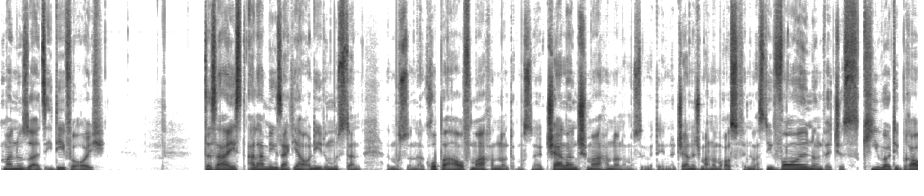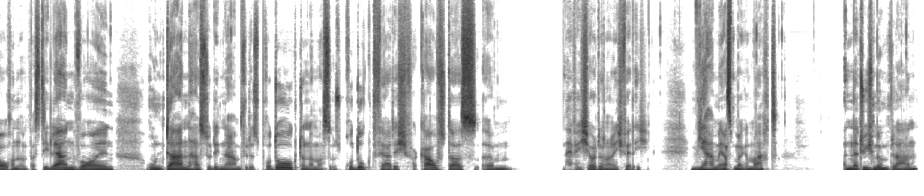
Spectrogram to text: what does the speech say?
Mal nur so als Idee für euch. Das heißt, alle haben mir gesagt, ja, Olli, du musst dann, musst du eine Gruppe aufmachen und dann musst du eine Challenge machen und dann musst du mit denen eine Challenge machen, um herauszufinden, was die wollen und welches Keyword die brauchen und was die lernen wollen. Und dann hast du den Namen für das Produkt und dann machst du das Produkt fertig, verkaufst das. Ähm, na, wäre ich heute noch nicht fertig. Wir haben erstmal gemacht, natürlich mit einem Plan,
